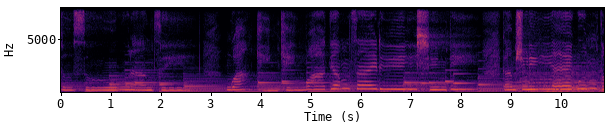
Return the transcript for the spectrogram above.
世事有人追我轻轻我垫在你身边感受你的温度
